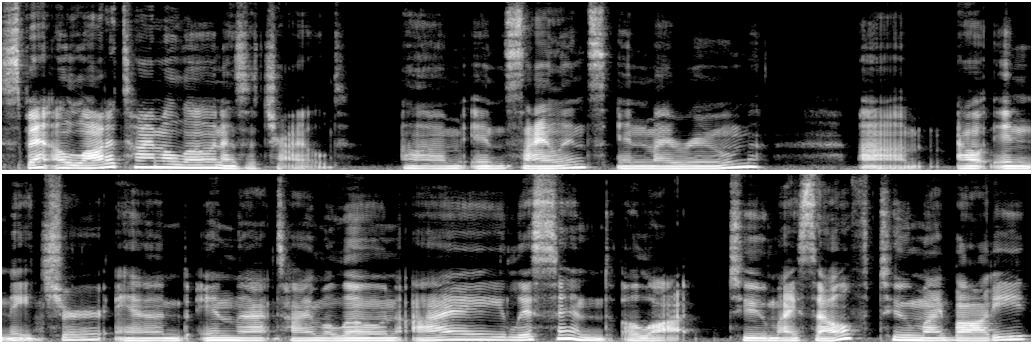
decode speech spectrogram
spent a lot of time alone as a child, um, in silence in my room, um, out in nature and in that time alone, I listened a lot to myself, to my body,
